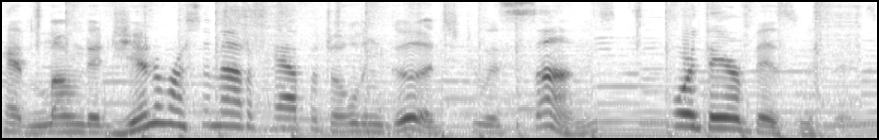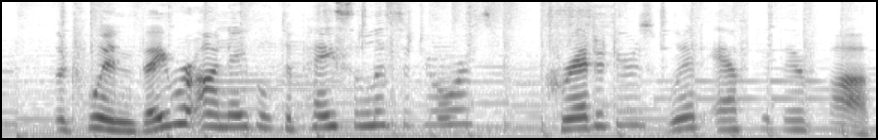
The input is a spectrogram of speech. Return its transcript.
had loaned a generous amount of capital and goods to his sons for their businesses. But when they were unable to pay solicitors, creditors went after their father.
